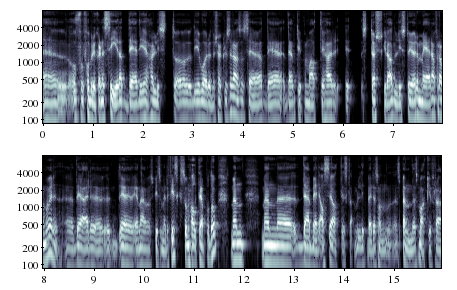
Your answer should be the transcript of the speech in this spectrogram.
Og forbrukerne sier at det de har lyst til, i våre undersøkelser, da, så ser vi at det, den type mat de har størst grad lyst til å gjøre mer av framover. Eh, det er, eh, det er en av å spise mer fisk, som alltid er på topp, men, men eh, det er mer asiatisk. Da, litt mer sånn spennende smaker fra,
